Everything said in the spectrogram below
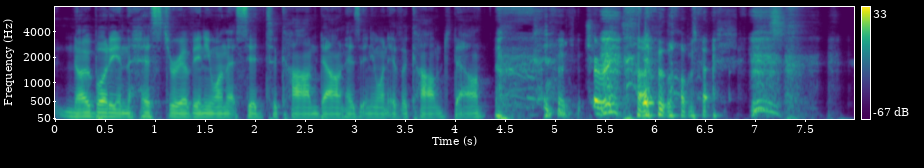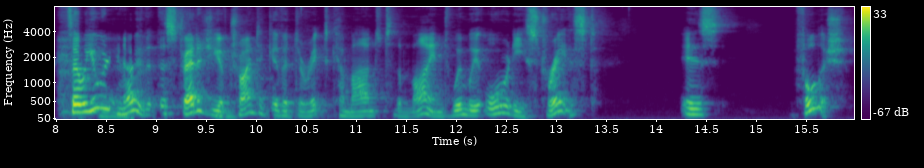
nobody in the history of anyone that said to calm down has anyone ever calmed down. Correct. I love that. So we already know that the strategy of trying to give a direct command to the mind when we're already stressed is foolish.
